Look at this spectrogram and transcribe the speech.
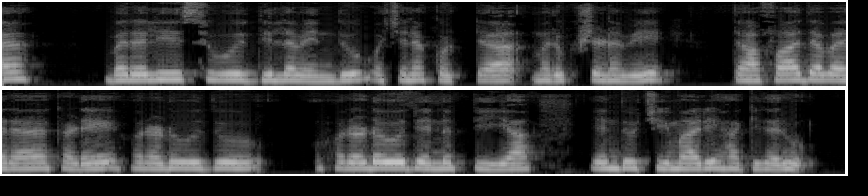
ಬರಲಿಸುವುದಿಲ್ಲವೆಂದು ವಚನ ಕೊಟ್ಟ ಮರುಕ್ಷಣವೇ ತಾಫಾದವರ ಕಡೆ ಹೊರಡುವುದು ಹೊರಡುವುದೆನ್ನುತ್ತೀಯಾ ಎಂದು ಚೀಮಾರಿ ಹಾಕಿದರು.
